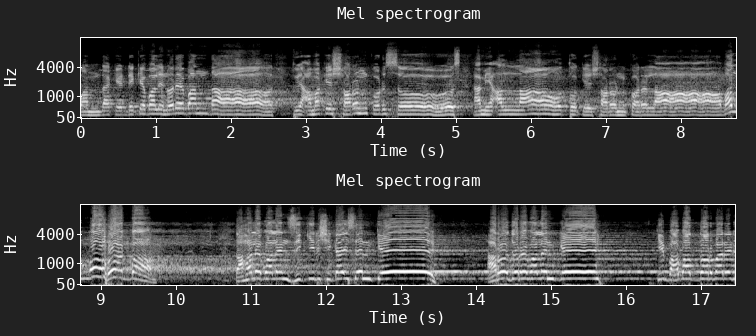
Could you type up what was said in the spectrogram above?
বান্দাকে ডেকে বলেন, ওরে বান্দা, তুই আমাকে স্মরণ করছস, আমি আল্লাহ তোকে স্মরণ করলাম। আল্লাহু আকবার। তাহলে বলেন জিকির শিখাইছেন কে? আরও জোরে বলেন কে? কি বাবার দরবারের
